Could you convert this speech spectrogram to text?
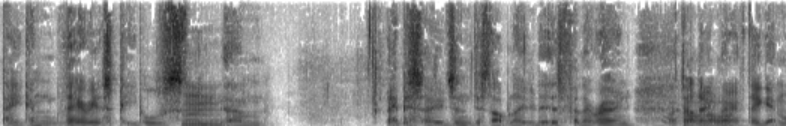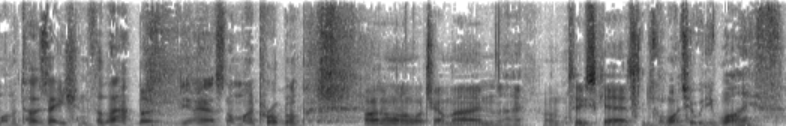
taken various people's Hmm. um, episodes and just uploaded it as for their own. I don't don't, know if they get monetization for that, but you know, that's not my problem. I don't want to watch it on my own though. I'm too scared. You can watch it with your wife.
